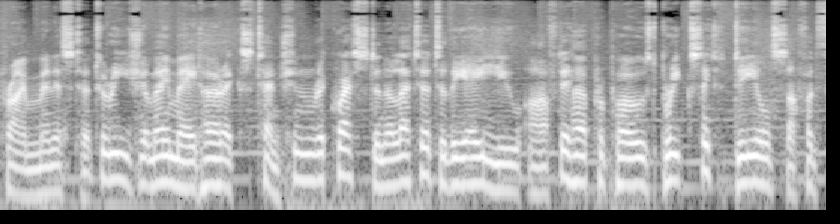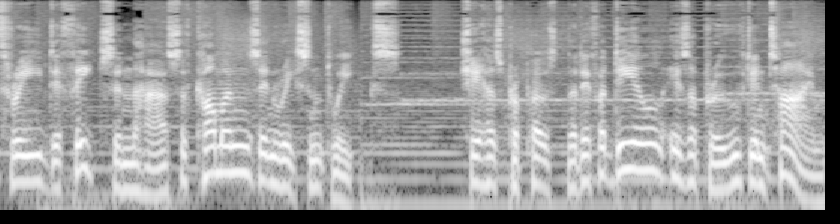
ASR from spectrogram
Prime Minister Theresa May made her extension request in a letter to the EU after her proposed Brexit deal suffered three defeats in the House of Commons in recent weeks. She has proposed that if a deal is approved in time,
